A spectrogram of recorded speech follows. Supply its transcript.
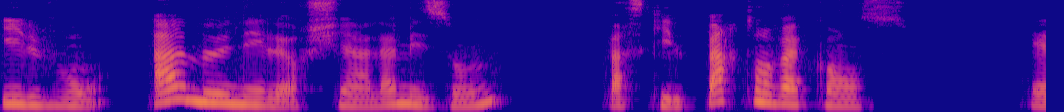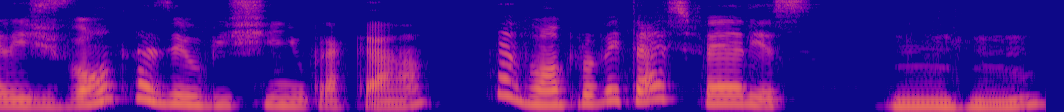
Ils vont amener leur chien à la maison parce qu'ils partent en vacances. Eles vão trazer o bichinho para cá e vão aproveitar as férias. Uhum.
